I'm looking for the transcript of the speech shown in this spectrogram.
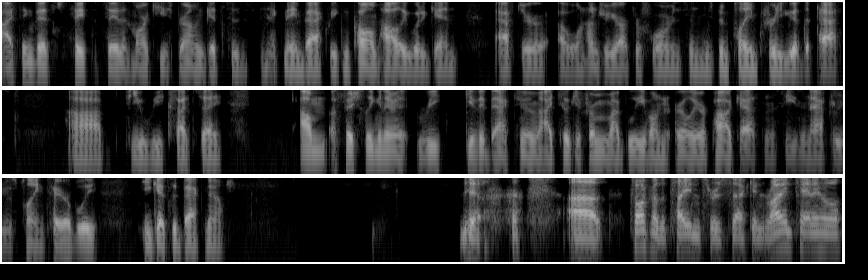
I think that's safe to say that Marquise Brown gets his nickname back. We can call him Hollywood again after a 100 yard performance, and he's been playing pretty good the past uh, few weeks, I'd say. I'm officially going to re give it back to him. I took it from him, I believe, on an earlier podcast in the season after he was playing terribly. He gets it back now. Yeah. Uh, talk about the Titans for a second. Ryan Tannehill,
